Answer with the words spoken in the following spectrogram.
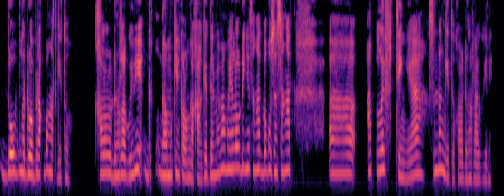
do ngedobrak banget gitu. Kalau lo denger lagu ini nggak mungkin kalau nggak kaget dan memang melodinya sangat bagus dan sangat uh, uplifting ya, seneng gitu kalau denger lagu ini.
